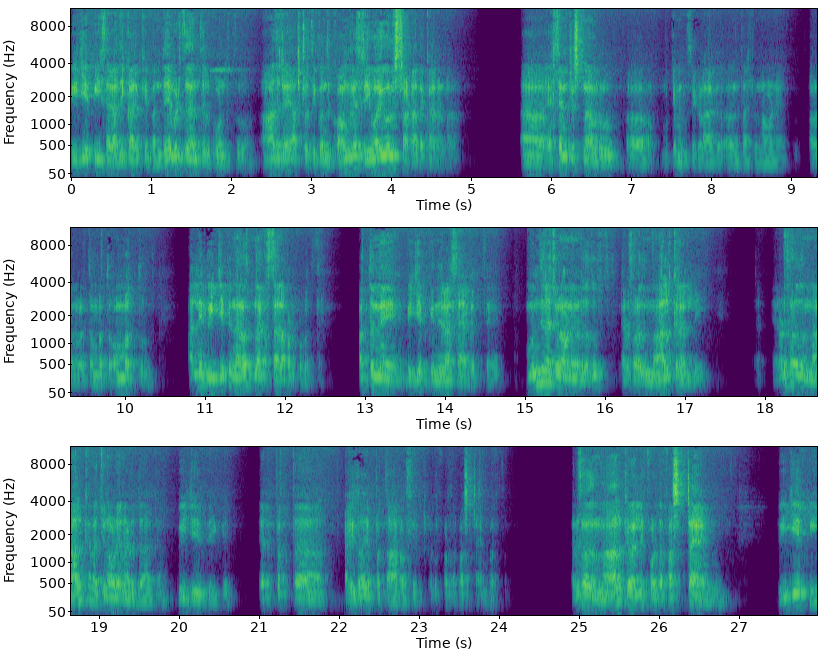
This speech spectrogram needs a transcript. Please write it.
ಬಿಜೆಪಿ ಸರ್ ಅಧಿಕಾರಕ್ಕೆ ಬಂದೇ ಬಿಡ್ತದೆ ಅಂತ ತಿಳ್ಕೊಂಡಿತ್ತು. ಆದ್ರೆ ಅಷ್ಟೊತ್ತಿಗೊಂದು ಕಾಂಗ್ರೆಸ್ ರಿವೈವಲ್ ಸ್ಟಾರ್ಟ್ ಆದ ಕಾರಣ ಎಸ್ ಎಂ ಕೃಷ್ಣ ಅವರು ಮುಖ್ಯಮಂತ್ರಿಗಳಾದಂತಹ ಚುನಾವಣೆ ಆಯಿತು. ಸಾವಿರದ ಒಂಬೈನೂರ ತೊಂಬತ್ತೊಂಬತ್ತು ಅಲ್ಲಿ ಬಿಜೆಪಿ ನಲವತ್ನಾಲ್ಕು ಸ್ಥಾನ ಪಡ್ಕೊಳ್ಳುತ್ತೆ. ಮತ್ತೊಮ್ಮೆ ಬಿಜೆಪಿಗೆ ನಿರಾಸೆ ಆಗುತ್ತೆ. ಮುಂದಿನ ಚುನಾವಣೆ ನಡೆದದ್ದು ಎರಡ್ ಸಾವಿರದ ನಾಲ್ಕರಲ್ಲಿ ಎರಡ್ ಸಾವಿರದ ನಾಲ್ಕರ ಚುನಾವಣೆ ನಡೆದಾಗ ಬಿಜೆಪಿಗೆ ಎಪ್ಪತ್ತ ಐದು ಎಪ್ಪತ್ತಾರು ಸೀಟ್ಗಳು ಫಾರ್ ದ ಫಸ್ಟ್ ಟೈಮ್ ಬರ್ತದೆ. ಎರಡು ಸಾವಿರದ ನಾಲ್ಕರಲ್ಲಿ for the first time BJP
